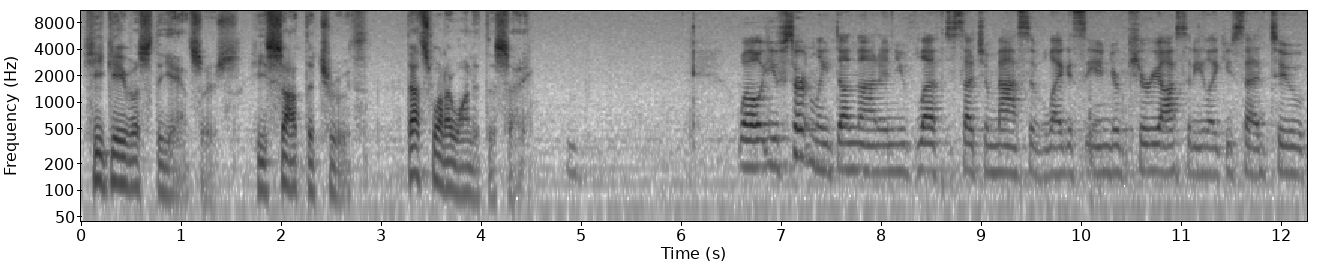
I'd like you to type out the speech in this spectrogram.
He gave us the answers, He sought the truth. That's what I wanted to say. Well, you've certainly done that, and you've left such a massive legacy. And your curiosity, like you said, to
